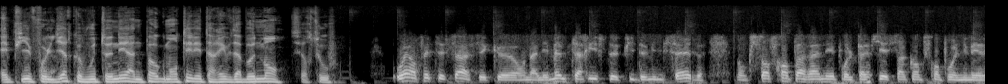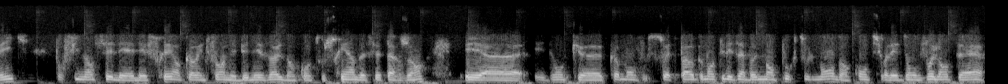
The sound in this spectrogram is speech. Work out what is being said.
Et puis, il faut le dire que vous tenez à ne pas augmenter les tarifs d'abonnement, surtout. Ouais, en fait, c'est ça. C'est qu'on a les mêmes tarifs depuis 2016. Donc, 100 francs par année pour le papier, 50 francs pour le numérique. Pour financer les, les frais, encore une fois, on est bénévole, donc on touche rien de cet argent. Et, euh, et donc, euh, comme on ne souhaite pas augmenter les abonnements pour tout le monde, on compte sur les dons volontaires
